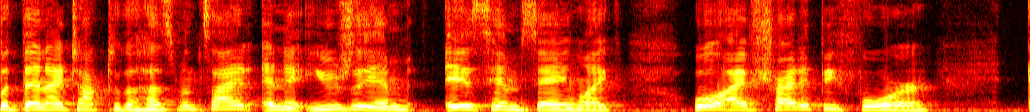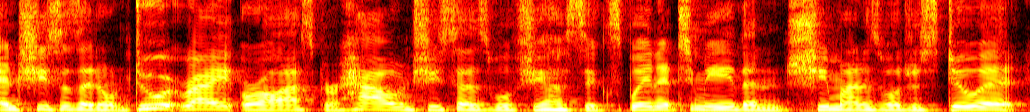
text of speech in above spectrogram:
But then I talk to the husband side, and it usually is him saying, like, well, I've tried it before. And she says, I don't do it right. Or I'll ask her how. And she says, well, if she has to explain it to me, then she might as well just do it.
